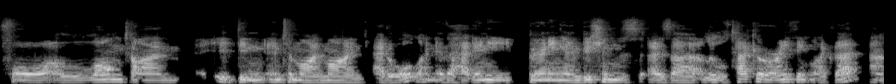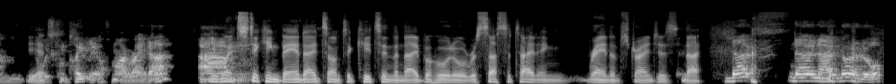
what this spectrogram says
For a long time, it didn't enter my mind at all. I never had any burning ambitions as a, a little tacker or anything like that. Um, yeah. It was completely off my radar. Um, you weren't um, sticking band aids onto kids in the neighborhood or resuscitating random strangers. No. No, no, no, not at all.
